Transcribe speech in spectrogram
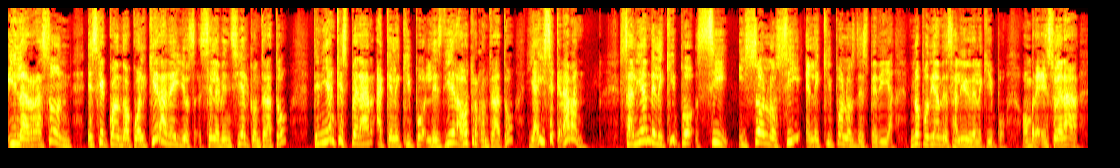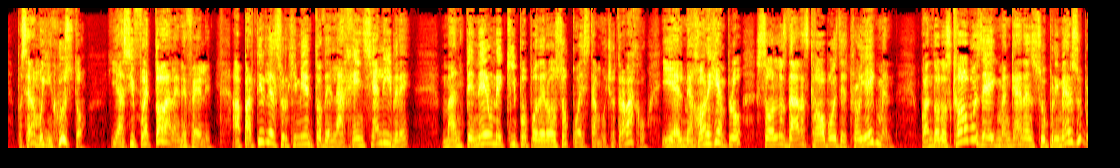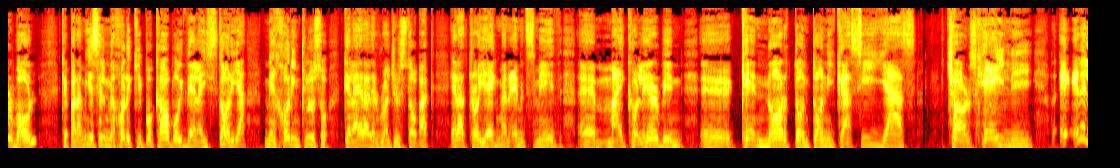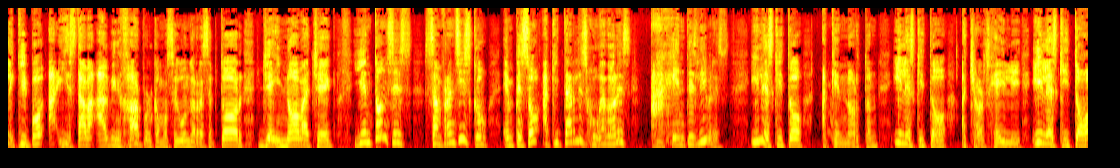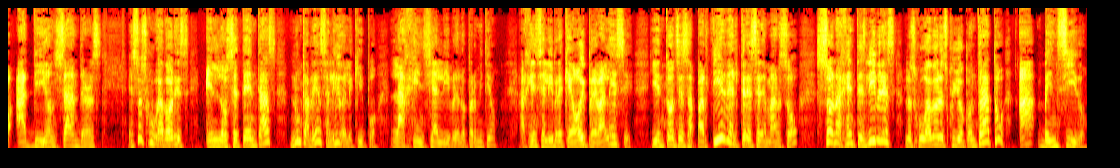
Y la razón es que cuando a cualquiera de ellos se le vencía el contrato, tenían que esperar a que el equipo les diera otro contrato y ahí se quedaban. Salían del equipo sí y solo sí el equipo los despedía. No podían de salir del equipo. Hombre, eso era, pues era muy injusto. Y así fue toda la NFL. A partir del surgimiento de la agencia libre, mantener un equipo poderoso cuesta mucho trabajo. Y el mejor ejemplo son los Dallas Cowboys de Troy Aikman cuando los Cowboys de Eggman ganan su primer Super Bowl, que para mí es el mejor equipo cowboy de la historia, mejor incluso que la era de Roger Staubach, era Troy Eggman, Emmett Smith, eh, Michael Irvin, eh, Ken Norton, Tony Casillas, Charles Haley, e, era el equipo, ah, y estaba Alvin Harper como segundo receptor, Jay Novacek, y entonces San Francisco empezó a quitarles jugadores agentes libres. Y les quitó a Ken Norton, y les quitó a Charles Haley, y les quitó a Dion Sanders. Esos jugadores en los setentas nunca habían salido del equipo. La agencia libre lo permitió. Agencia libre que hoy prevalece. Y entonces a partir del 13 de marzo son agentes libres los jugadores cuyo contrato ha vencido.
